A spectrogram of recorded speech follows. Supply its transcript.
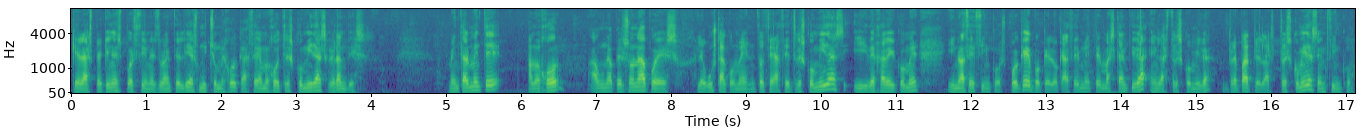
que las pequeñas porciones durante el día es mucho mejor que hacer a lo mejor tres comidas grandes mentalmente, a lo mejor a una persona pues le gusta comer, entonces hace tres comidas y deja de comer y no hace cinco. ¿Por qué? Porque lo que hace es meter más cantidad en las tres comidas, reparte las tres comidas en cinco.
